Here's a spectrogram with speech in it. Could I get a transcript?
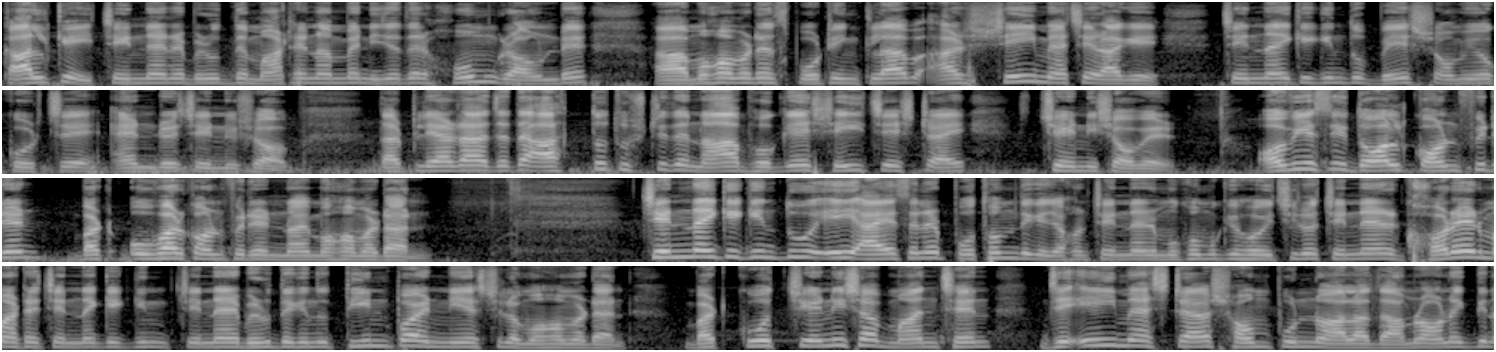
কালকেই চেন্নাইয়ের বিরুদ্ধে মাঠে নামবে নিজেদের হোম গ্রাউন্ডে মোহামেডান স্পোর্টিং ক্লাব। আর সেই ম্যাচের আগে চেন্নাইকে কিন্তু বেশ সমীহ করছে অ্যান্ড্রে চেন্নিসব। তার প্লেয়াররা যাতে আত্মতুষ্টিতে না ভোগে সেই চেষ্টায় চেন্নিসবের। অবভিয়াসলি দল কনফিডেন্ট বাট ওভার কনফিডেন্ট নয় মোহামেডান। চেন্নাইকে কিন্তু এই আইএসএলের প্রথম দিকে যখন চেন্নাইয়ের মুখোমুখি হয়েছিল, চেন্নাইয়ের ঘরের মাঠে চেন্নাইকে কিন- চেন্নাইয়ের বিরুদ্ধে কিন্তু তিন পয়েন্ট নিয়ে এসেছিল মোহামেডান। বাট কোচ চেনি সব মানছেন যে এই ম্যাচটা সম্পূর্ণ আলাদা। আমরা অনেকদিন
